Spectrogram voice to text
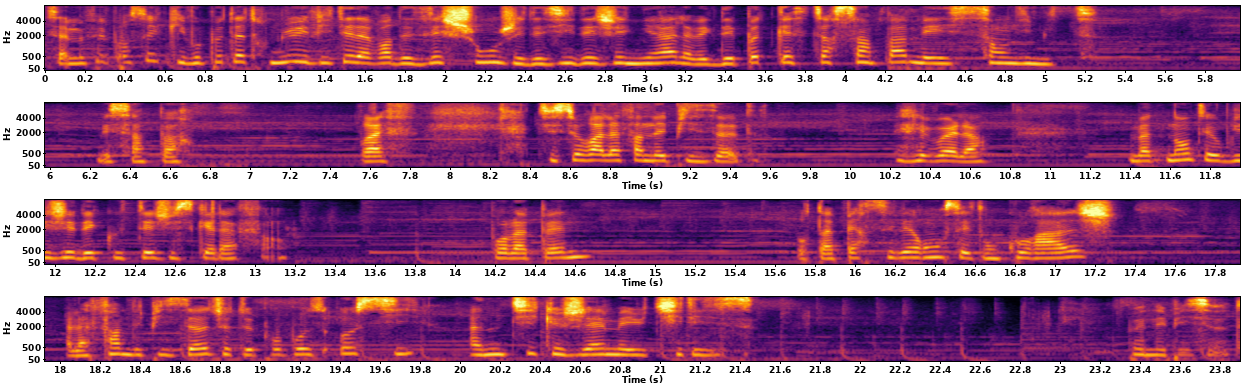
Ça me fait penser qu'il vaut peut-être mieux éviter d'avoir des échanges et des idées géniales avec des podcasteurs sympas mais sans limite. Mais sympa. Bref, tu sauras à la fin de l'épisode. Et voilà. Maintenant, t'es obligé d'écouter jusqu'à la fin. Pour la peine, pour ta persévérance et ton courage, à la fin de l'épisode, je te propose aussi un outil que j'aime et utilise. Bon épisode.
